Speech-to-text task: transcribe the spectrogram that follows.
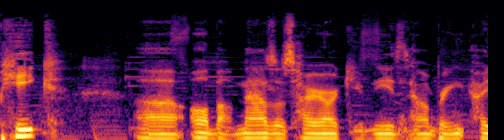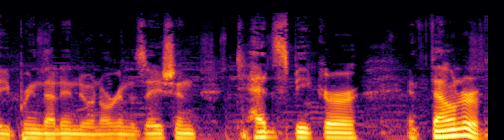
Peak, uh, all about Maslow's hierarchy of needs and how bring how you bring that into an organization. TED speaker and founder of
